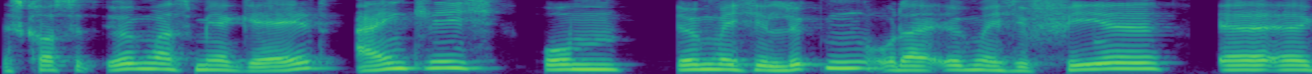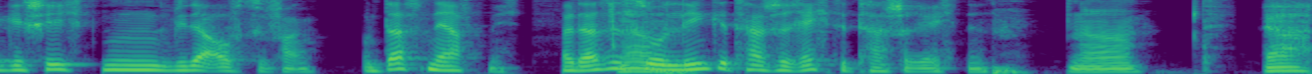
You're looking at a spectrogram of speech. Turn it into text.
es kostet irgendwas mehr Geld, eigentlich um irgendwelche Lücken oder irgendwelche Fehlgeschichten äh, wieder aufzufangen. Und das nervt mich. Weil das ist ja. so linke Tasche, rechte Tasche rechnen. Ja. Ja.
